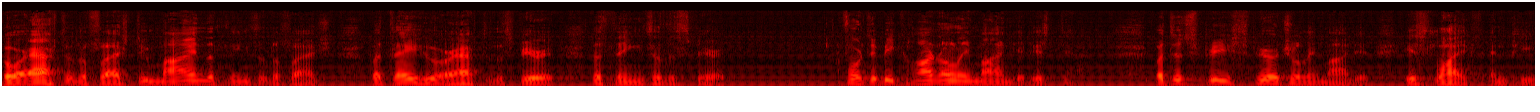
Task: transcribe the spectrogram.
who are after the flesh do mind the things of the flesh, but they who are after the Spirit the things of the Spirit. For to be carnally minded is death but to be spiritually minded is life and peace.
